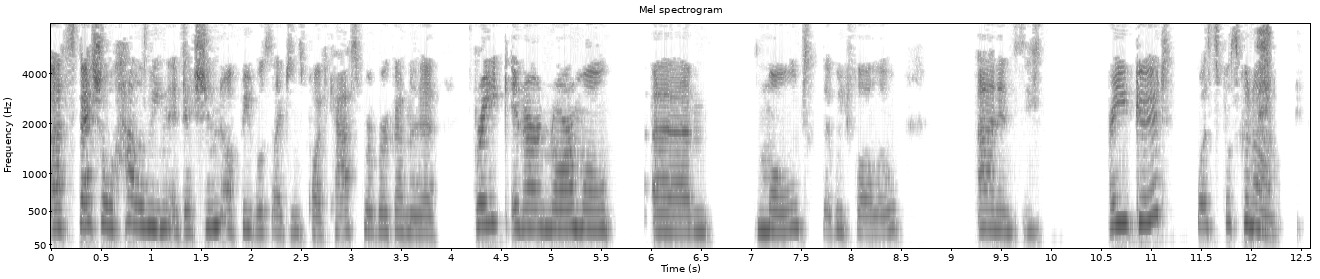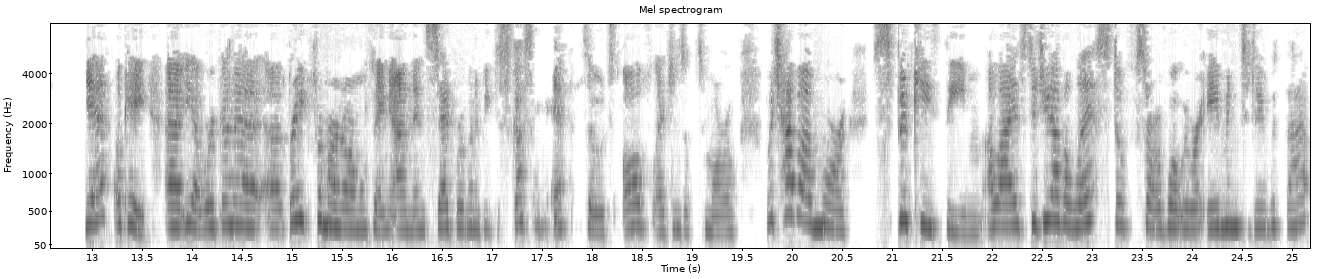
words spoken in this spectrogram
a special Halloween edition of Beebles Legends podcast where we're going to break in our normal um, mold that we follow. And in, are you good? What's what's going on? Yeah. Okay. Uh, yeah, we're gonna uh, break from our normal thing, and instead we're to be discussing episodes of Legends of Tomorrow, which have a more spooky theme. Elias, did you have a list of sort of what we were aiming to do with that?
